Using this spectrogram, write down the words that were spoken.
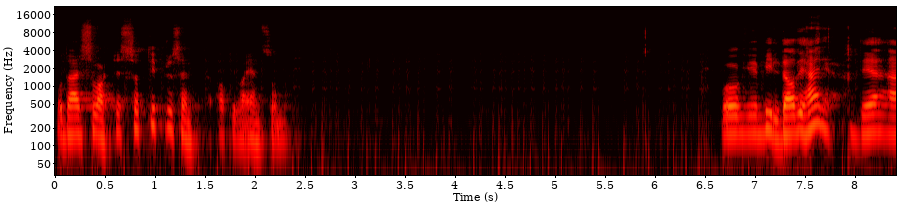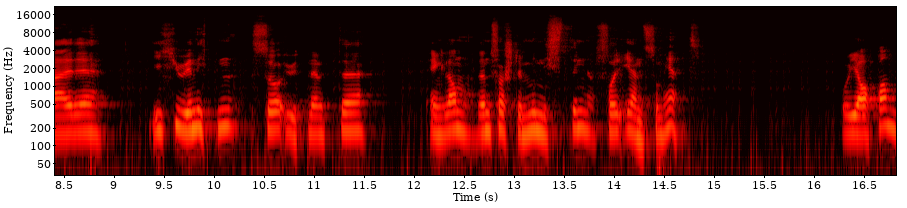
og der svarte 70% at de var ensomme. Og bildet av de her, det er eh, I 2019 så utnevnte England den første ministeren for ensomhet. Og i Japan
